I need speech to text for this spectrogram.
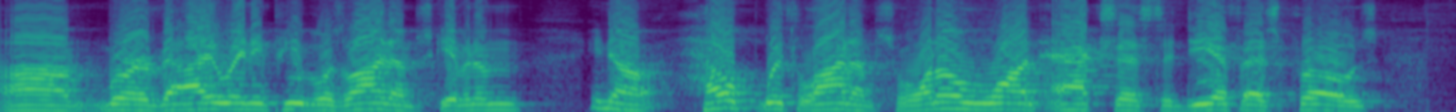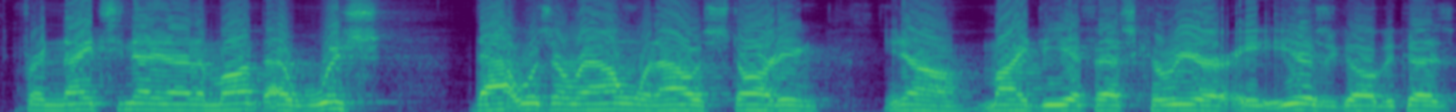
Um, we're evaluating people's lineups, giving them, you know, help with lineups, one-on-one access to DFS pros for $19.99 a month. I wish that was around when I was starting, you know, my DFS career eight years ago because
